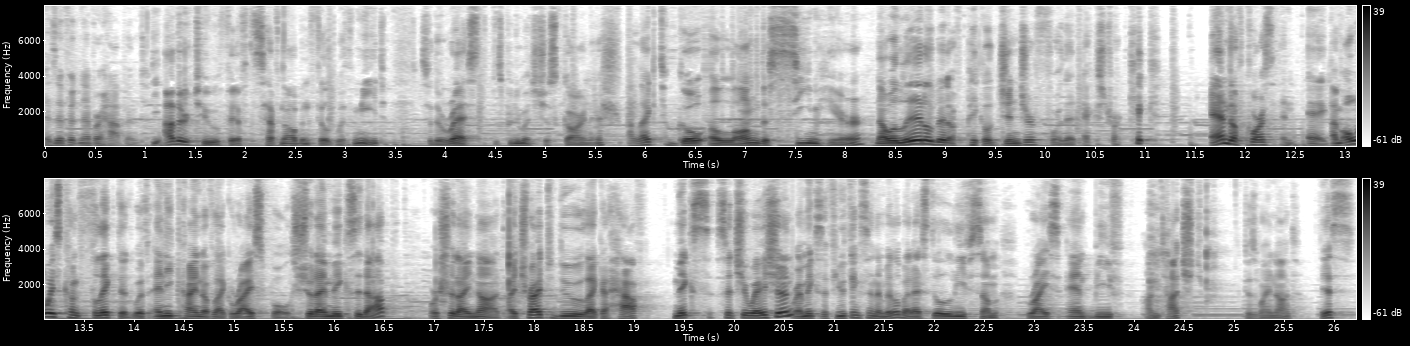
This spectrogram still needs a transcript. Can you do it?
as if it never happened. The other two fifths have now been filled with meat, so the rest is pretty much just garnish. I like to go along the seam here. Now a little bit of pickled ginger for that extra kick. And of course, an egg. I'm always conflicted with any kind of like rice bowl. Should I mix it up or should I not? I try to do like a half mix situation where I mix a few things in the middle, but I still leave some rice and beef untouched, because why not? This,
